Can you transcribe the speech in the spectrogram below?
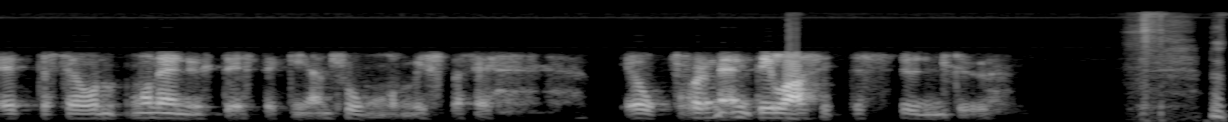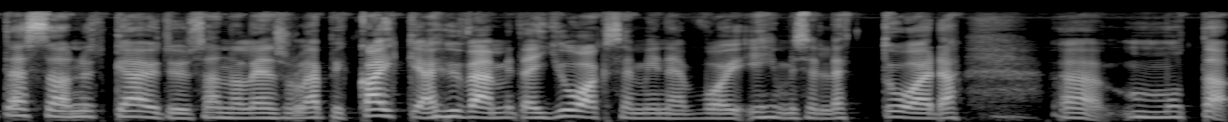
että se on monen yhteistekijän summa, mistä se euforinen tila sitten syntyy. No tässä on nyt käyty Sanna Lensu läpi kaikkea hyvää, mitä juokseminen voi ihmiselle tuoda, Ö, mutta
